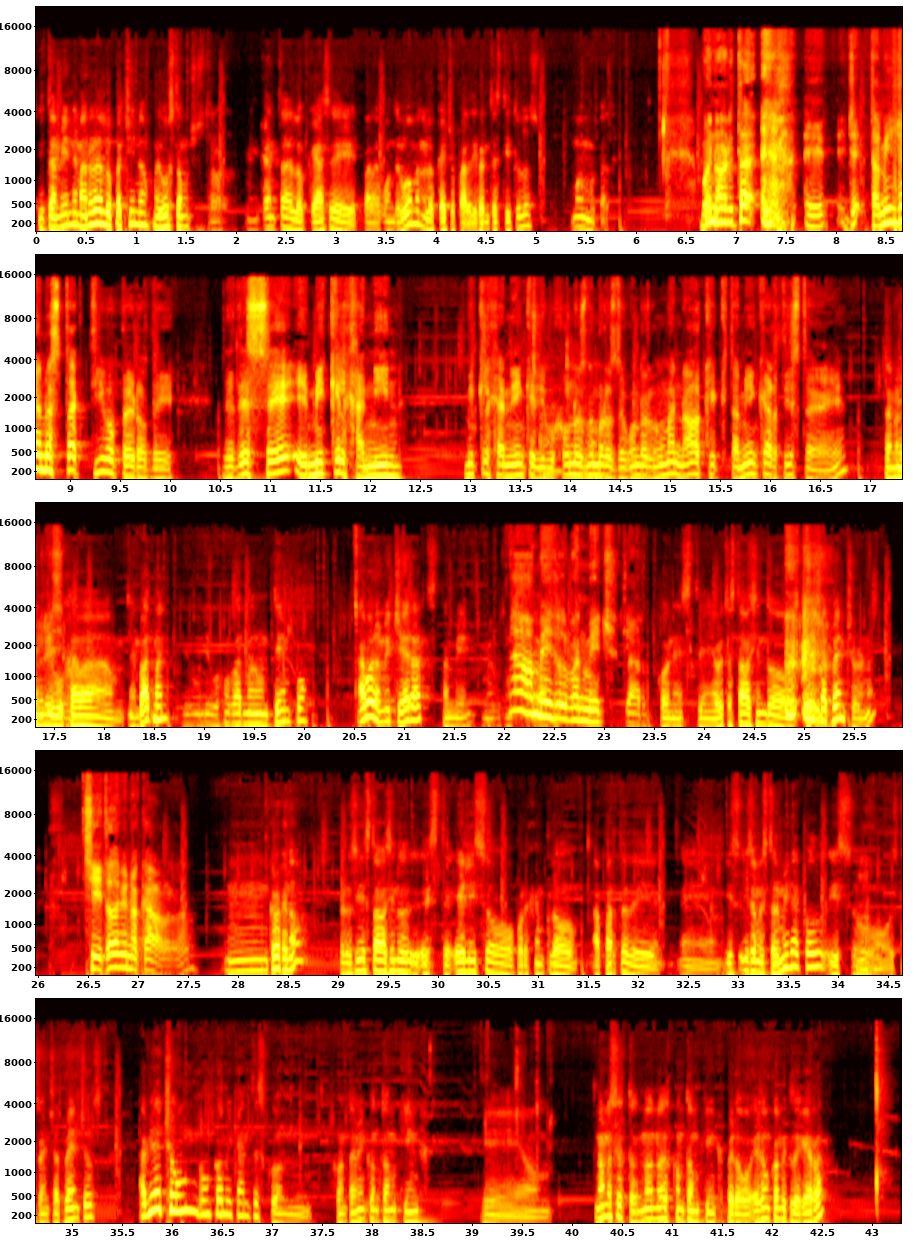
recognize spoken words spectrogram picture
y también Emanuela Lupachino, me gusta mucho su trabajo. Me encanta lo que hace para Wonder Woman, lo que ha hecho para diferentes títulos. Muy, muy padre. Bueno, ahorita eh, también ya no está activo, pero de, de DC, eh, Mikel Janin. Mikel Janin que dibujó unos números de Wonder Woman. No, que, también qué artista, ¿eh? También dibujaba en Batman. Dibujó Batman un tiempo. Ah, bueno, Mitch Gerards también. no, Middleman Mitch, claro. Con este, ahorita estaba haciendo Space Adventure, ¿no? Sí, todavía no acaba, ¿verdad? Mm, creo que no. Pero sí estaba haciendo, este, él hizo, por ejemplo, aparte de, eh, hizo, Mr. Miracle, hizo Strange Adventures, había hecho un, cómic antes con, también con Tom King. Eh, um, no, no es cierto, no, no es con Tom King, pero era un cómic de guerra.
